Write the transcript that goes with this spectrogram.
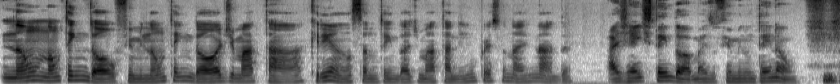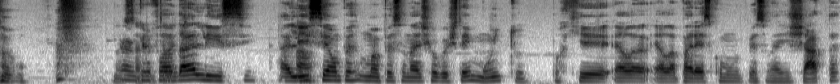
Não, não tem dó, o filme não tem dó de matar criança, não tem dó de matar nenhum personagem, nada. A gente tem dó, mas o filme não tem, não. não. não eu queria falar da Alice. A Alice ah. é um, uma personagem que eu gostei muito, porque ela, ela aparece como uma personagem chata,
